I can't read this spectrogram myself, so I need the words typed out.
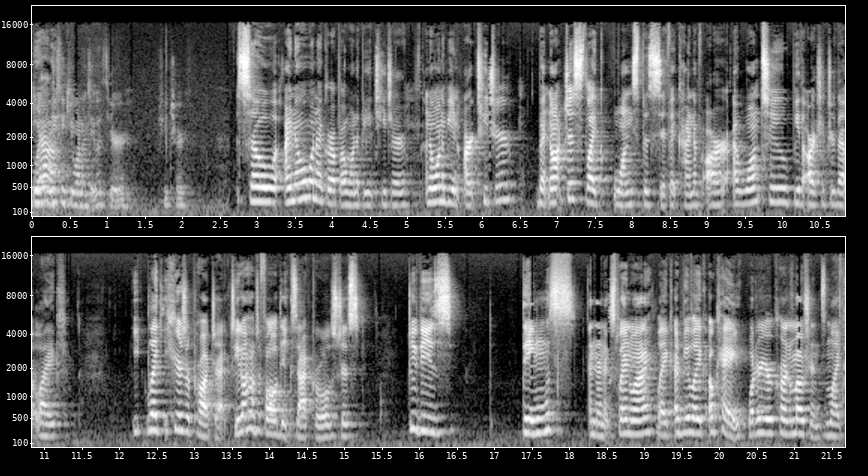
what Yeah. do you think you want to do with your future? So I know when I grow up, I want to be a teacher, and I want to be an art teacher, but not just like one specific kind of art. I want to be the art teacher that like, like here's a project. You don't have to follow the exact rules. Just do these things and then explain why. Like I'd be like, okay, what are your current emotions, and like,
